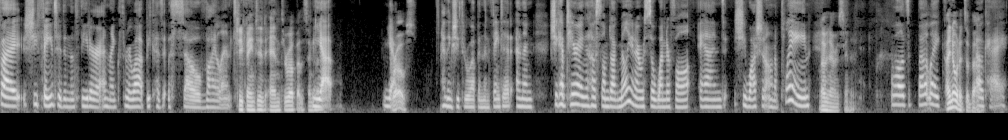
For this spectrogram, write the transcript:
but she fainted in the theater and like threw up because it was so violent. She fainted and threw up at the same time. yeah. Yeah. Gross. I think she threw up and then fainted. And then she kept hearing how Slumdog Millionaire was so wonderful. And she watched it on a plane. I've never seen it. Well, it's about like, I know what it's about. okay.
